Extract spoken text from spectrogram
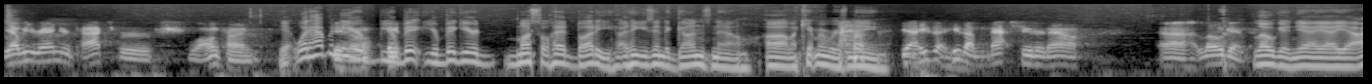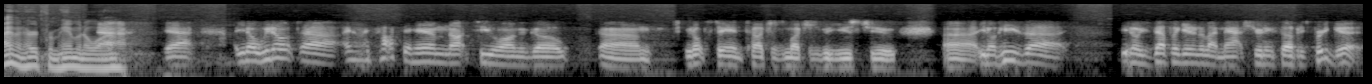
Yeah, we ran your packs for a long time. Yeah, what happened you to know? your your big your big eared musclehead buddy? I think he's into guns now. Um, I can't remember his name. yeah, he's a he's a match shooter now. Uh, Logan. Logan, yeah, yeah, yeah. I haven't heard from him in a while. Yeah, yeah. You know, we don't. Uh, I, talked to him not too long ago. Um, we don't stay in touch as much as we used to. Uh, you know, he's uh, you know, he's definitely getting into like match shooting stuff. And he's pretty good.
